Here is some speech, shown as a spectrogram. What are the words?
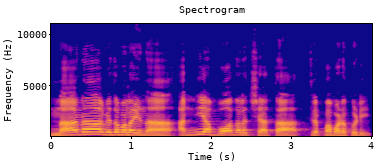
నానా విధములైన అన్య బోధల చేత త్రిప్పబడకుడి.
